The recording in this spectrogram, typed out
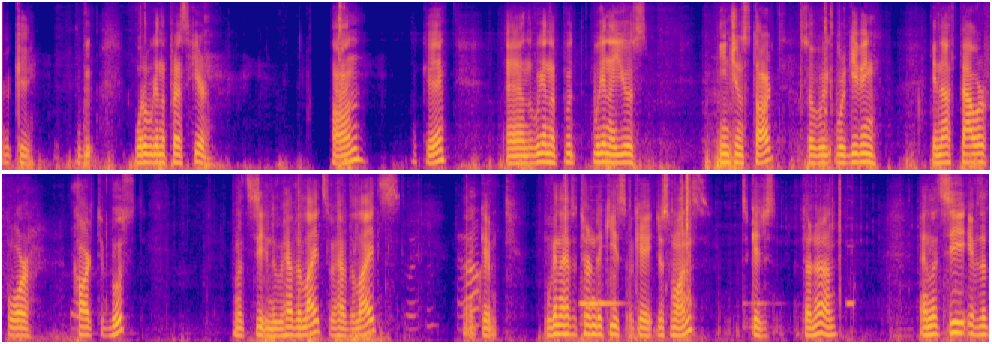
Okay. Good. What are we gonna press here? On. Okay. And we're gonna put we're gonna use engine start. So we, we're giving enough power for car to boost. Let's see. Do we have the lights? We have the lights. Okay. We're gonna have to turn the keys. Okay, just once. It's okay, just turn it on. And let's see if the,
